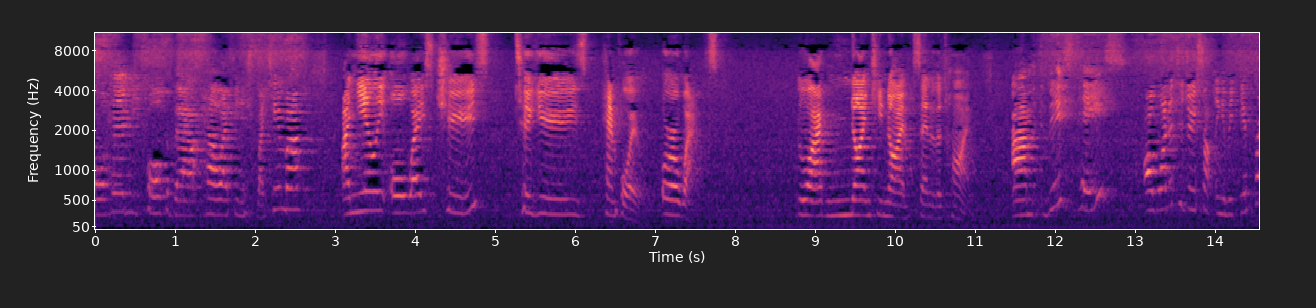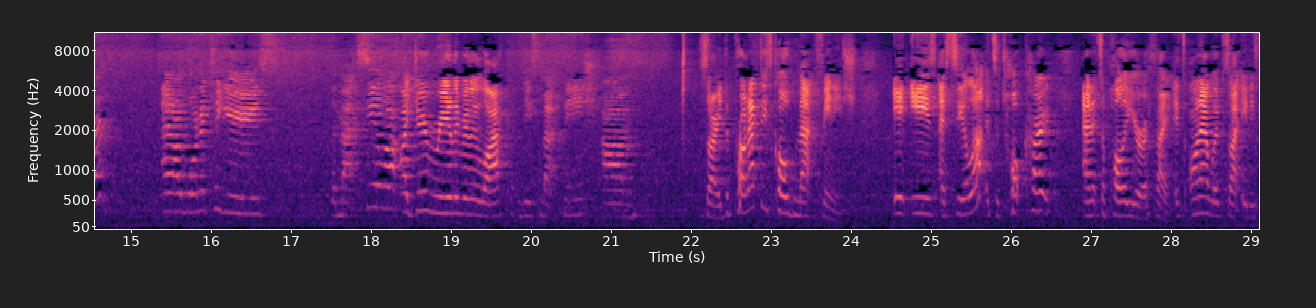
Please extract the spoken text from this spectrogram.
or heard me talk about how I finish my timber, I nearly always choose to use hemp oil or a wax, like 99% of the time. Um, this piece, I wanted to do something a bit different and I wanted to use the matte sealer. I do really, really like this matte finish. Um, sorry, the product is called Matte Finish. It is a sealer, it's a top coat, and it's a polyurethane. It's on our website, it is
